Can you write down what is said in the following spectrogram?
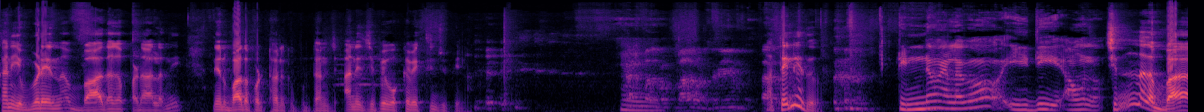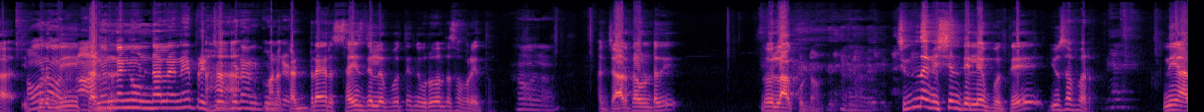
కానీ ఎవడైనా బాధగా పడాలని నేను బాధపడటానికి పుట్టాను అని చెప్పి ఒక్క వ్యక్తిని చూపిన. తెలియదు తినడం ఎలాగో ఇది అవును. చిన్నదబ్బా ఇప్పుడు నీ ఆనందంగా ఉండాలనే ప్రతి ఒక్కడు మన అనుకుంటాడు కడ్రాయర్ సైజ్ తెలియకపోతే నువ్వు రోజంతా సఫర్ అవుతావు. అది జారుతూ ఉంటుంది నువ్వు లాక్కుంటావు. చిన్న విషయం తెలియకపోతే యూ సఫర్ నీ ఆ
